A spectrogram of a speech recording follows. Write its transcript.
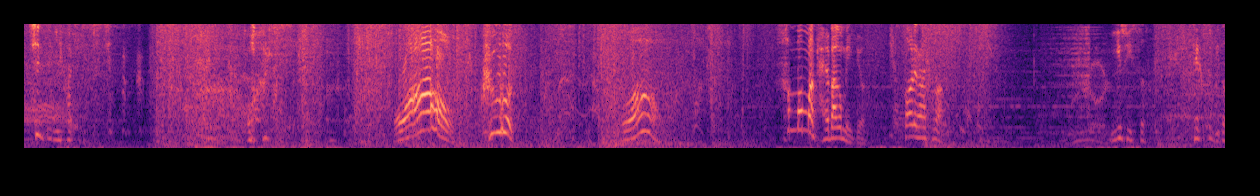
미친 일이야 씨. 와 씨. 와우 굿 와우 한 번만 잘 박으면 이겨 서렌 하지마 이길 수 있어 잭스 믿어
